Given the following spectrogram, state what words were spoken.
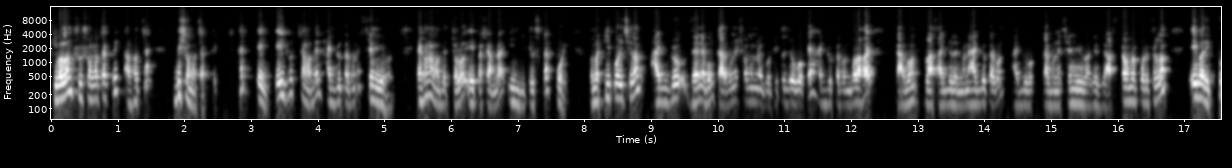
কি বললাম? সুষমচাক্রিক আর হচ্ছে বিষম চাকরিক হ্যাঁ এই এই হচ্ছে আমাদের হাইড্রোকার্বনের শ্রেণি বিভাগ। এখন আমাদের চলো এই পাশে আমরা ইন ডিটেলসটা পড়ি। তোমরা কি পড়েছিলাম? হাইড্রোজেন এবং কার্বনের সমন্বয়ে গঠিত যৌগকে হাইড্রোকার্বন বলা হয়। কার্বন প্লাস হাইড্রোজেন মানে হাইড্রোকার্বন হাইড্রোকার্বনের শ্রেণি বিভাগের গ্রাফটাও আমরা পড়ে ফেললাম। এইবার একটু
